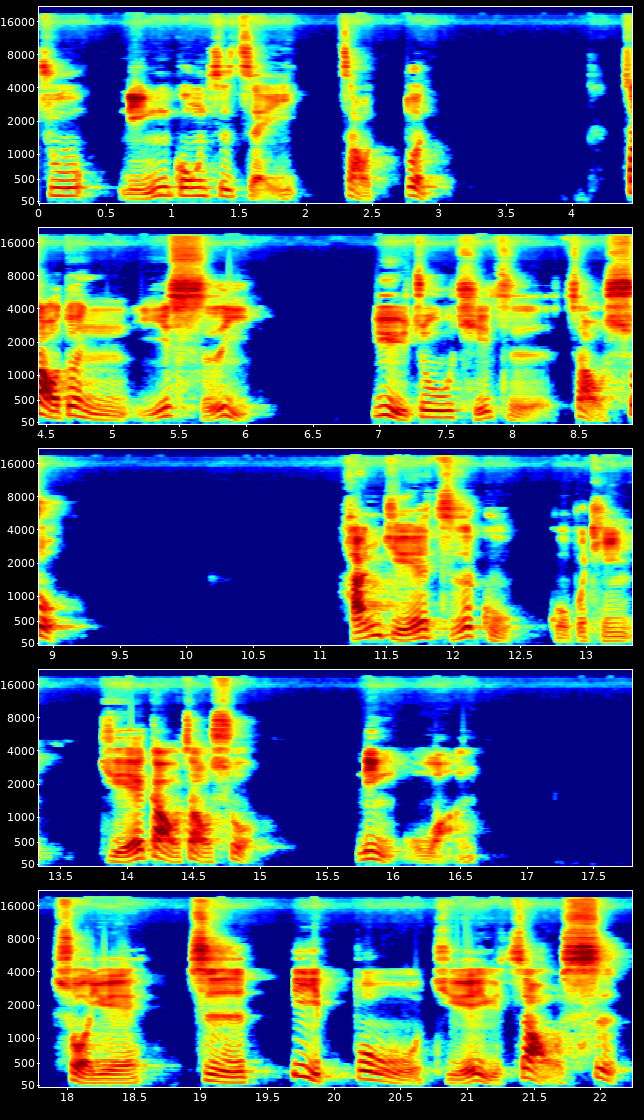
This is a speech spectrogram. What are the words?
诛灵公之贼赵盾，赵盾已死矣，欲诛其子赵朔。韩厥子古，古不听，绝告赵朔，令亡。朔曰：“子必不绝于赵氏，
